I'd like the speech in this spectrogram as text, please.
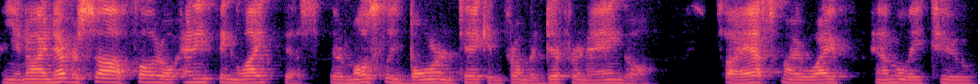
And, you know, I never saw a photo anything like this. They're mostly born taken from a different angle. So I asked my wife, Emily, to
